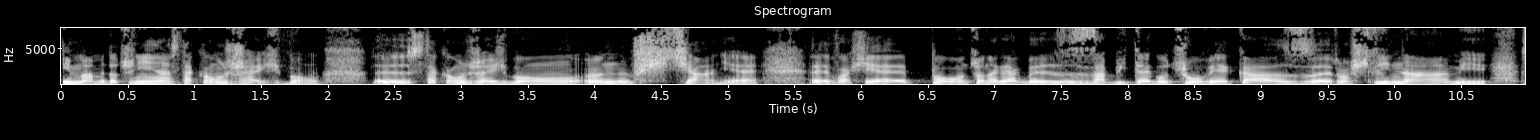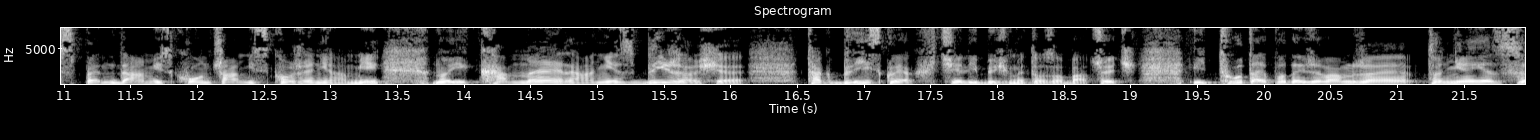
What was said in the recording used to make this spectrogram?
I mamy do czynienia z taką rzeźbą. Y, z taką rzeźbą y, w ścianie, y, właśnie połączonego jakby zabitego człowieka z roślinami, z pędami, z kłączami, z korzeniami. No i kamera nie zbliża się tak blisko, jak chcielibyśmy to zobaczyć. I tutaj podejrzewam, że to nie jest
